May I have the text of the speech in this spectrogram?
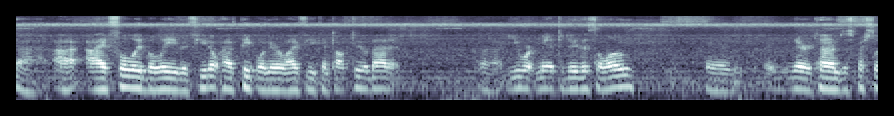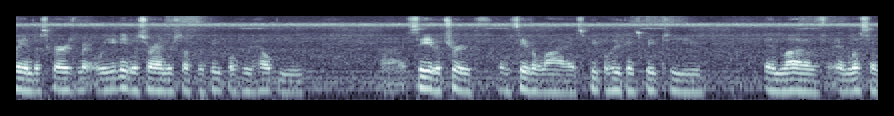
Uh, I, I fully believe if you don't have people in your life you can talk to about it, uh, you weren't meant to do this alone. And there are times, especially in discouragement, where you need to surround yourself with people who help you uh, see the truth and see the lies, people who can speak to you in love and listen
